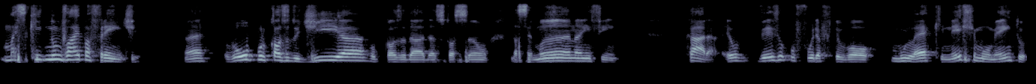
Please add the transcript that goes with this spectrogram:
mas que não vai para frente. Né? Ou por causa do dia, ou por causa da, da situação da semana, enfim. Cara, eu vejo o Fúria Futebol moleque neste momento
